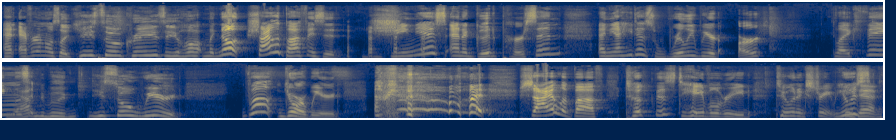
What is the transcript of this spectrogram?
And everyone was like, "He's so crazy." Huh? I'm like, no, Shia LaBeouf is a genius and a good person, and yeah, he does really weird art like things, Yeah. and people like, "He's so weird." Well, you're weird. but Shia LaBeouf took this table read to an extreme. He, He was did.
